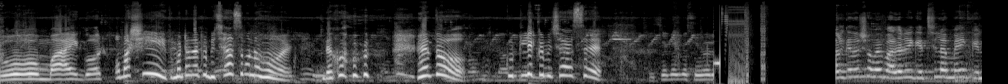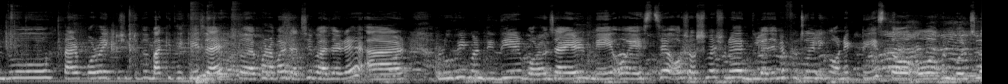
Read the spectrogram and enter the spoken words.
ও মাই গড। ও মাসি তোমারটা একটা বিছা আছে মনে হয়। দেখো হ্যাঁ তো কুটলি একটা বিছা আছে। কালকে তো সবাই বাজারে গেছিলাম এই কিন্তু তারপরও একটু একটু তো বাকি থেকেই যায়। তো এখন আবার যাচ্ছি বাজারে। আর রুহি মানে দিদির বড় জায়ের মেয়ে ও এসছে। ও সবসময় শুনে দুলাজনের ফুচকা লিখে অনেক টেস্ট তো ও এখন বলছিল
